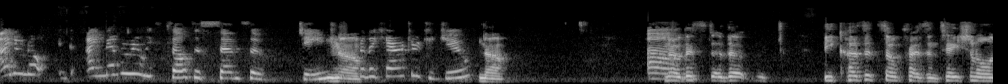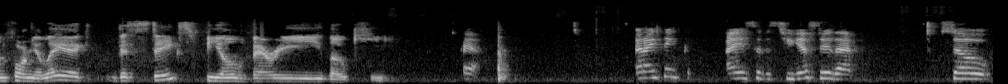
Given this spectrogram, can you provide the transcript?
I don't know. I never really felt a sense of danger No. for the character. Did you? No, Um, no. This the because it's so presentational and formulaic. The stakes feel very low key. Yeah, and I think I said this to you yesterday that So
